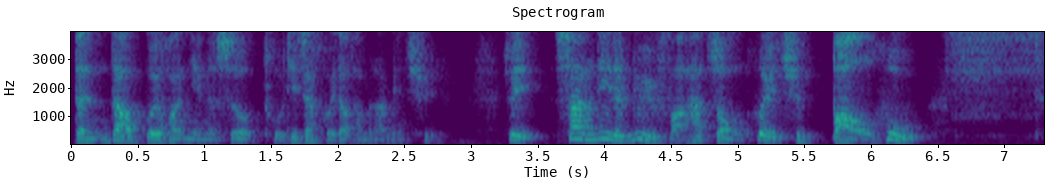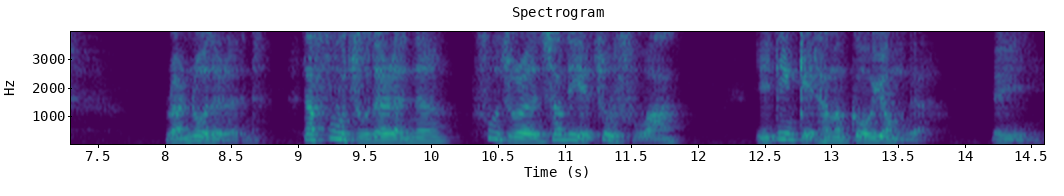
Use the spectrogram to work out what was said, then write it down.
等到归还年的时候，土地再回到他们那边去。所以，上帝的律法，他总会去保护软弱的人。那富足的人呢？富足的人，上帝也祝福啊，一定给他们够用的。所以，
